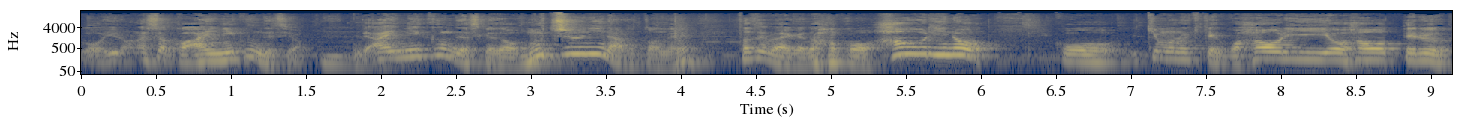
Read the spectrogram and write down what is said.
こういろんな人がこう会いに行くんですよ、で会いに行くんですけど夢中になるとね例えばやけどこう羽織のこう着物着てこう羽織を羽織ってる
